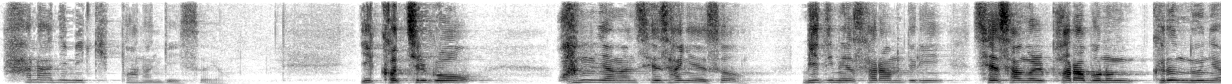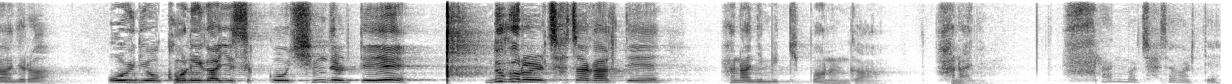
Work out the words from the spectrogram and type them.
하나님이 기뻐하는 게 있어요. 이 거칠고 황량한 세상에서 믿음의 사람들이 세상을 바라보는 그런 눈이 아니라 오히려 고뇌가 있었고 힘들 때에 누구를 찾아갈 때에 하나님이 기뻐하는가? 하나님. 하나님을 찾아갈 때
